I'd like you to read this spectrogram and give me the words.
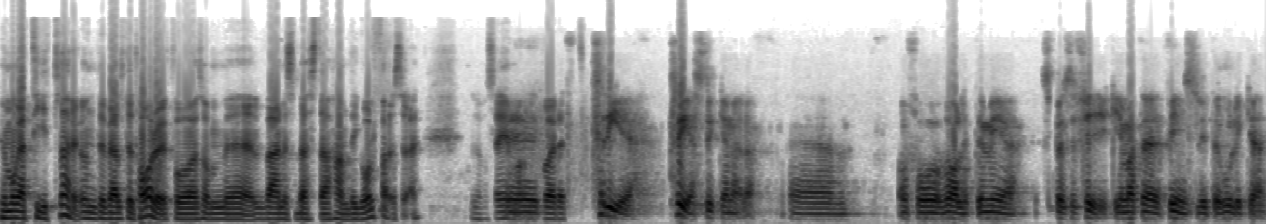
hur många titlar under bältet har du på som eh, världens bästa handigolfare? Sådär? Eller vad säger man? Eh, vad det? Tre, tre stycken är det. Eh, och få vara lite mer specifik i och med att det finns lite olika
